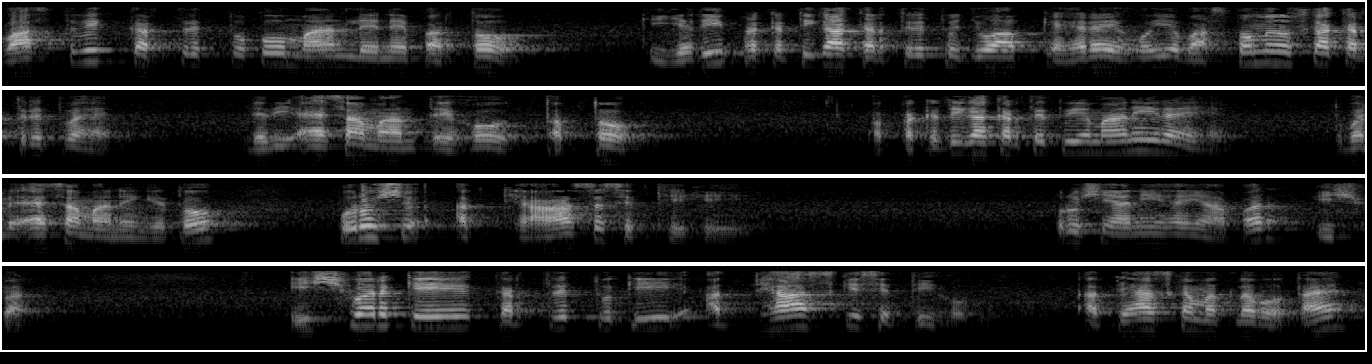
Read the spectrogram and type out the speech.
वास्तविक कर्तृत्व को मान लेने पर तो कि यदि प्रकृति का कर्तृत्व जो आप कह रहे हो, ये वास्तव में उसका कर्तृत्व है, यदि ऐसा मानते हो तब तो। और प्रकृति का कर्तृत्व ये मान ही रहे हैं। तो बोले, ऐसा मानेंगे तो पुरुष अध्यास सिद्धि ही। पुरुष यानी है यहाँ पर ईश्वर। ईश्वर के कर्तृत्व की अध्यास की सिद्धि होगी। अध्यास का मतलब होता है,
